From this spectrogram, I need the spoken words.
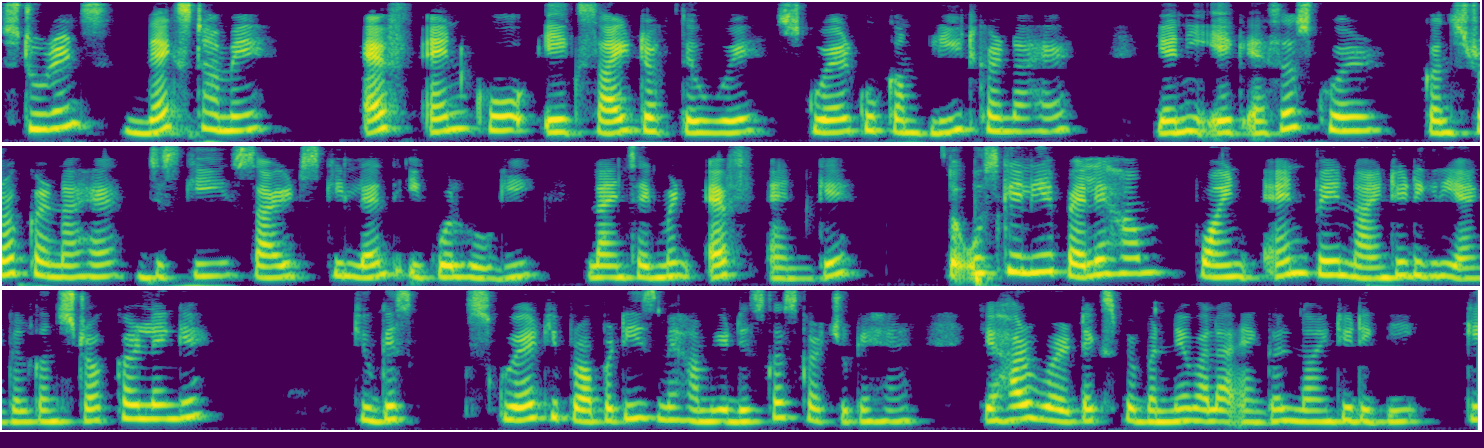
स्टूडेंट्स नेक्स्ट हमें एफ़ एन को एक साइड रखते हुए स्क्वायर को कंप्लीट करना है, यानी एक ऐसा स्क्वायर कंस्ट्रक्ट करना है, जिसकी साइड्स की लेंथ इक्वल होगी लाइन सेगमेंट एफ़ एन के। तो उसके लिए पहले हम पॉइंट एन पे 90 डिग्री एंगल कंस्ट्रक्ट कर लेंगे, क्योंकि स्क्वायर की प्रॉपर्टीज़ में हम ये डिस्कस कर चुके हैं कि हर वर्टेक्स पे बनने वाला एंगल 90 डिग्री के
